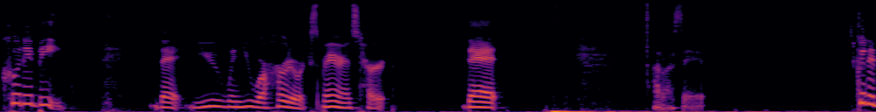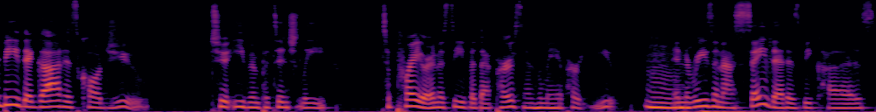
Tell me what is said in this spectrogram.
could it be that you when you were hurt or experienced hurt that how do I say it? Could it be that God has called you to even potentially to pray or intercede for that person who may have hurt you? Mm. And the reason I say that is because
